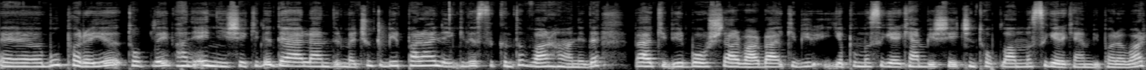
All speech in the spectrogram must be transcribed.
e, bu parayı toplayıp hani en iyi şekilde değerlendirme. Çünkü bir parayla ilgili sıkıntı var hanede. Belki bir borçlar var, belki bir yapılması gereken bir şey için toplanması gereken bir para var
